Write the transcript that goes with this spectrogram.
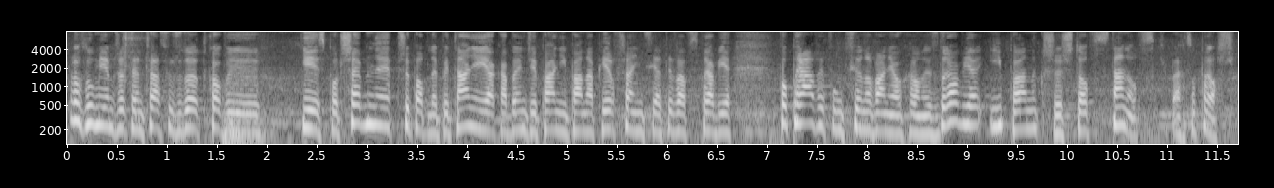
Rozumiem, że ten czas już dodatkowy nie jest potrzebny. Przypomnę pytanie, jaka będzie Pani Pana pierwsza inicjatywa w sprawie poprawy funkcjonowania ochrony zdrowia i Pan Krzysztof Stanowski. Bardzo proszę.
